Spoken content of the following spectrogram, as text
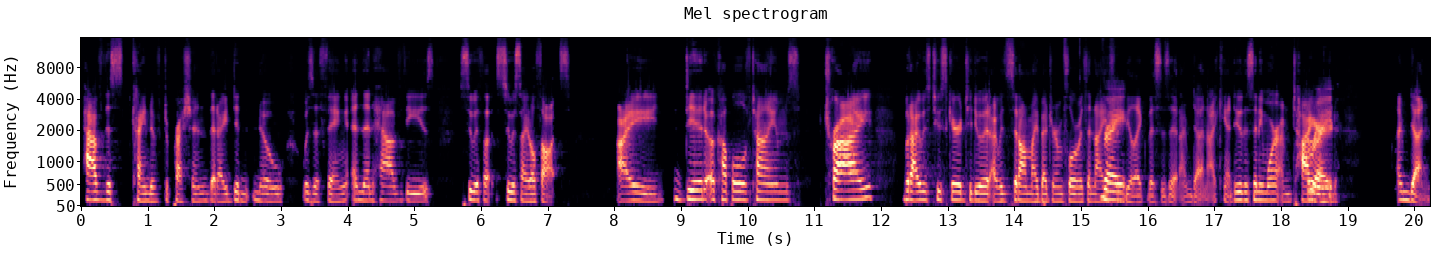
have this kind of depression that I didn't know was a thing and then have these suici- suicidal thoughts. I did a couple of times try, but I was too scared to do it. I would sit on my bedroom floor with a knife Right. and be like, this is it. I'm done. I can't do this anymore. I'm tired. Right. I'm done.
